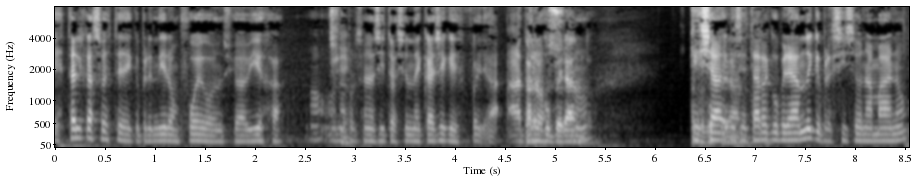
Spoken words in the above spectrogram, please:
está el caso este de que prendieron fuego en Ciudad Vieja, ¿no? una Sí. persona en situación de calle que fue a- Está atroz, recuperando. ¿no? Que ya que se está recuperando y que precisa una mano.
